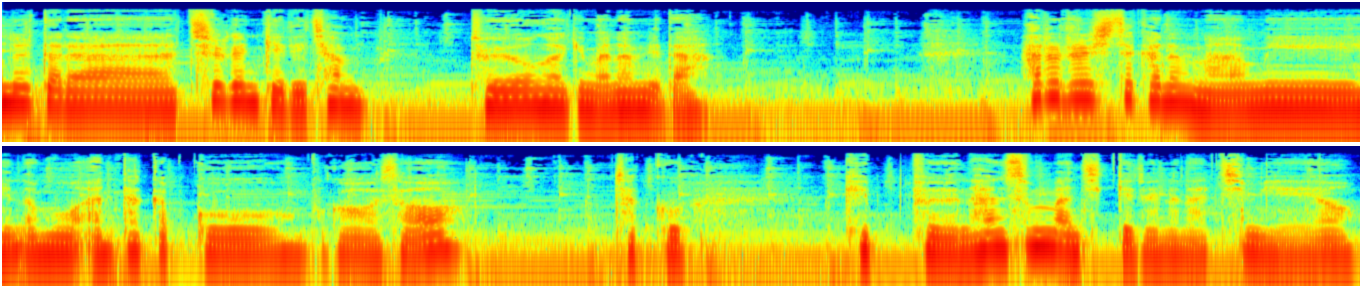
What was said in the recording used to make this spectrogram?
오늘따라 출근길이 참 조용하기만 합니다. 하루를 시작하는 마음이 너무 안타깝고 무거워서 자꾸 깊은 한숨만 짓게 되는 아침이에요.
